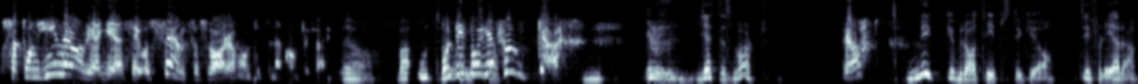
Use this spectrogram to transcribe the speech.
Så att hon hinner avreagera sig och sen så svarar hon till sina kompisar. Ja, vad Och otroligt det börjar funka! Jättesmart. Ja. Mycket bra tips tycker jag. Till flera.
